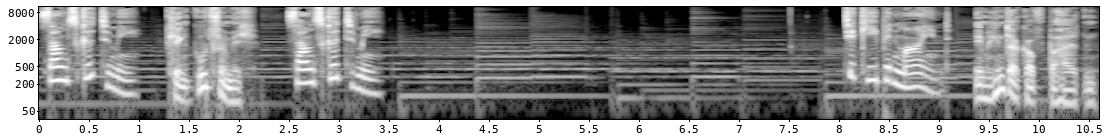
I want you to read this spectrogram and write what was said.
Sounds good to me. klingt gut für mich, Sounds good to me. Keep in mind. im Hinterkopf behalten,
